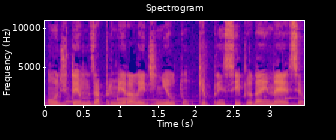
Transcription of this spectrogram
Onde temos a primeira lei de Newton, que é o princípio da inércia.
